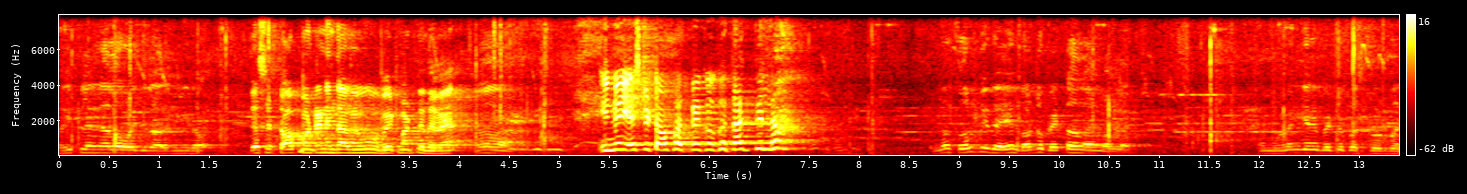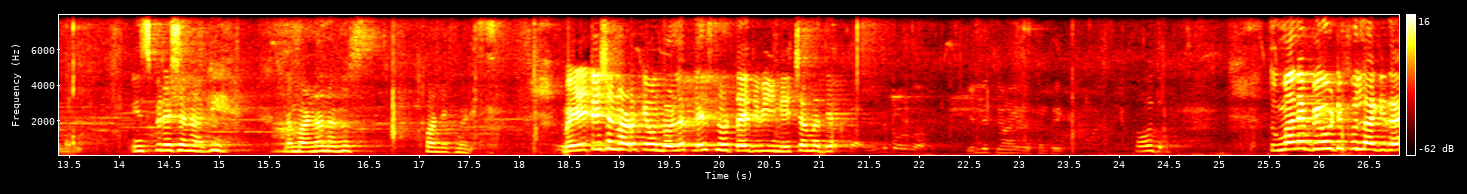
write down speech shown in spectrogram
ಪೈಪ್ ಲೈನ್ ಎಲ್ಲ ಹೋಯ್ತಿದ್ದಾರೆ ನೀರು. ಜಸ್ಟ್ ಟಾಪ್ ಮೌಂಟೇನಿಂದ ವ್ಯೂ ವೇಟ್ ಮಾಡ್ತಿದ್ದೇವೆ ಇನ್ನು ಎಷ್ಟು ಟಾಪ್ ಹತ್ತಬೇಕು ಗೊತ್ತಾಗ್ತಿಲ್ಲ. ಇನ್ನೂ ಸ್ವಲ್ಪ ಇದೆ ಏನು ದೊಡ್ಡ ಬೆಟ್ಟ ಮುಳ್ಳಂಗಿರಿ ಬೆಟ್ಟ ಫಸ್ಟ್ ದೊಡ್ಡ ಬಂದ್ವಿ ಇನ್ಸ್ಪಿರೇಷನ್ ಆಗಿ ನಮ್ಮ ಅಣ್ಣನನ್ನು ಕಾಂಟ್ಯಾಕ್ಟ್ ಮಾಡಿ. ಮೆಡಿಟೇಷನ್ ಮಾಡೋಕ್ಕೆ ಒಂದು ಒಳ್ಳೆ ಪ್ಲೇಸ್ ನೋಡ್ತಾ ಇದ್ದೀವಿ ಈ ನೇಚರ್ ಮಧ್ಯೆ. ಹೌದು. ತುಂಬಾ ಬ್ಯೂಟಿಫುಲ್ ಆಗಿದೆ.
